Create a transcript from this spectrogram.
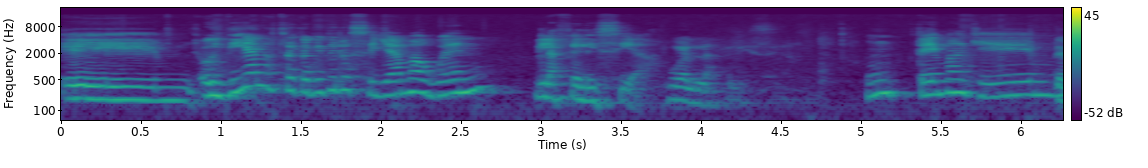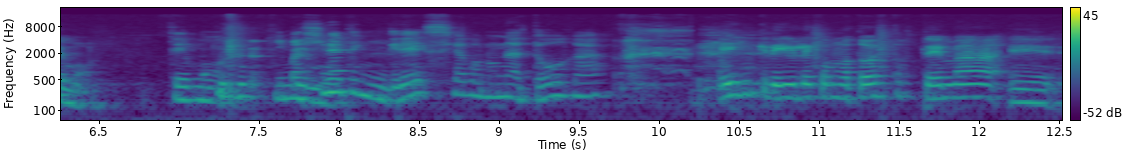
Eh, hoy día nuestro capítulo se llama When la felicidad. Buena la felicidad. Un tema que... Temor. Temor. Imagínate en Grecia con una toga. Es increíble como todos estos temas eh,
